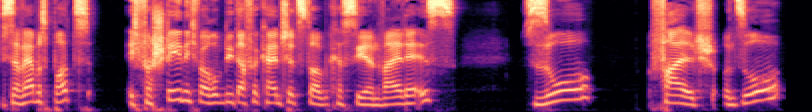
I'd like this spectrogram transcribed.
dieser Werbespot, ich verstehe nicht, warum die dafür keinen Shitstorm kassieren, weil der ist so falsch und so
